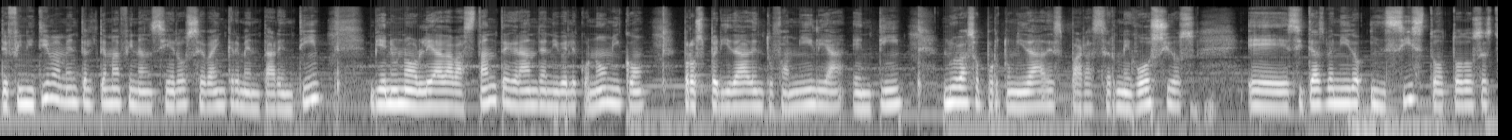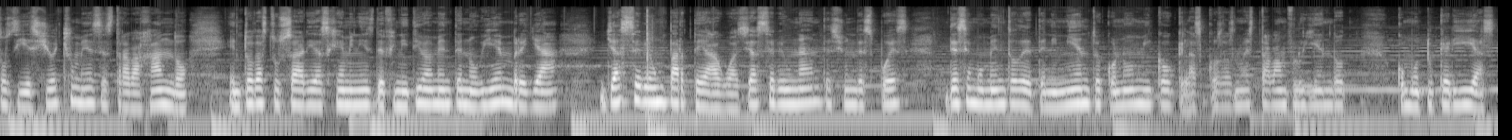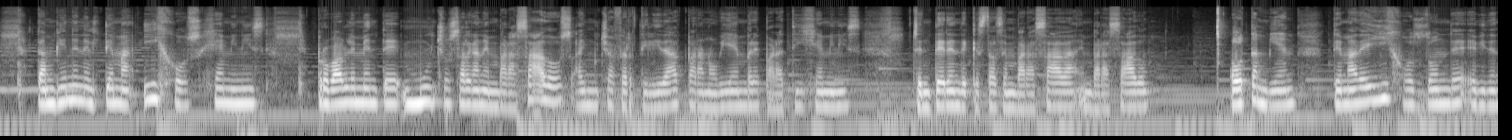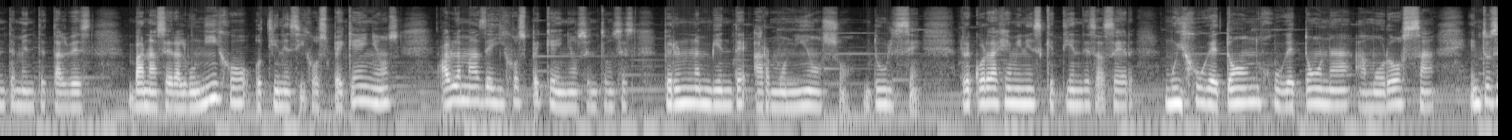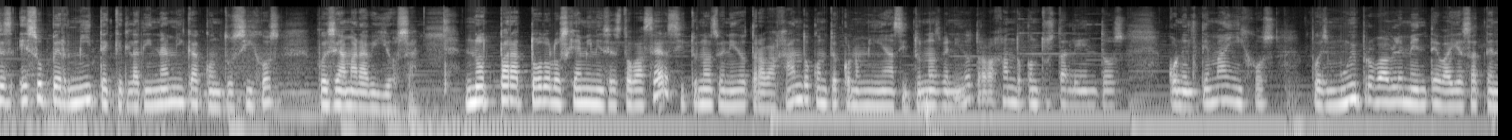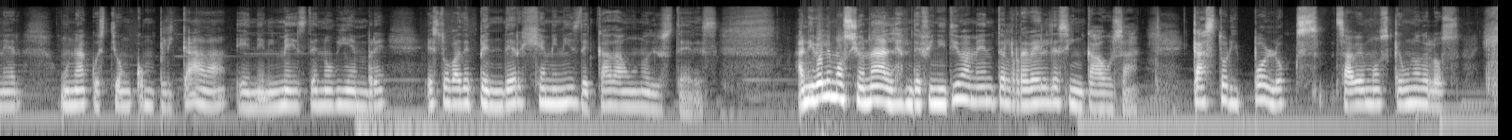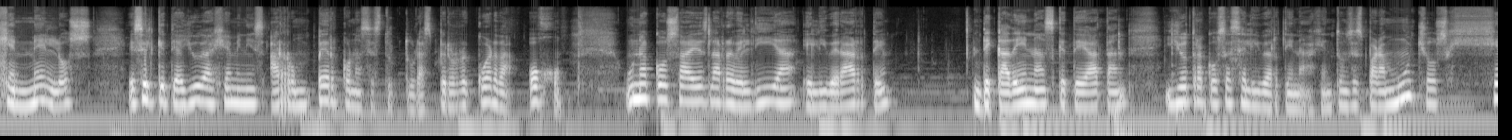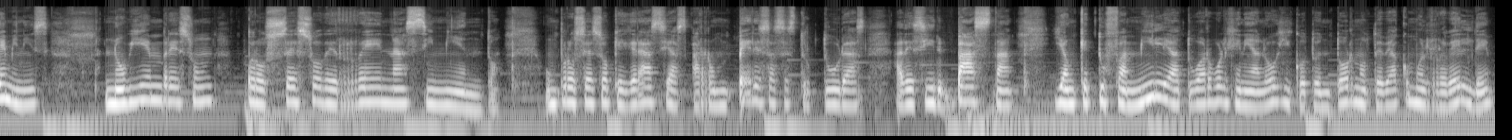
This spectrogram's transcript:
definitivamente el tema financiero se va a incrementar en ti. Viene una oleada bastante grande a nivel económico, prosperidad en tu familia, en ti nuevas oportunidades para hacer negocios. Eh, si te has venido, insisto, todos estos 18 meses trabajando en todas tus áreas, Géminis, definitivamente en noviembre ya, ya se ve un parteaguas, ya se ve un antes y un después de ese momento de detenimiento económico, que las cosas no estaban fluyendo como tú querías. También en el tema hijos, Géminis, probablemente muchos salgan embarazados, hay mucha fertilidad para noviembre, para ti, Géminis, se enteren de que estás embarazada, embarazado o también tema de hijos, donde evidentemente tal vez van a ser algún hijo o tienes hijos pequeños. Habla más de hijos pequeños, entonces, pero en un ambiente armonioso, dulce. Recuerda, Géminis, que tiendes a ser muy juguetón, juguetona, amorosa. Entonces, eso permite que la dinámica con tus hijos pues sea maravillosa. No para todos los Géminis esto va a ser. Si tú no has venido trabajando con tu economía, si tú no has venido trabajando con tus talentos, con el tema hijos, pues muy probablemente vayas a tener una cuestión complicada en el mes de noviembre. Esto va a depender, Géminis, de cada uno de ustedes. A nivel emocional, definitivamente el rebelde sin causa. Castor y Pollux, sabemos que uno de los gemelos es el que te ayuda a Géminis a romper con las estructuras. Pero recuerda, ojo, una cosa es la rebeldía, el liberarte de cadenas que te atan y otra cosa es el libertinaje. Entonces para muchos Géminis, noviembre es un proceso de renacimiento, un proceso que gracias a romper esas estructuras, a decir basta, y aunque tu familia, tu árbol genealógico, tu entorno te vea como el rebelde,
